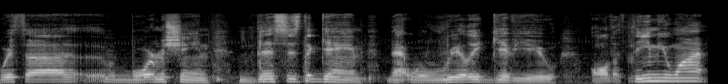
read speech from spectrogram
with uh, Warmachine, this is the game that will really give you all the theme you want,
